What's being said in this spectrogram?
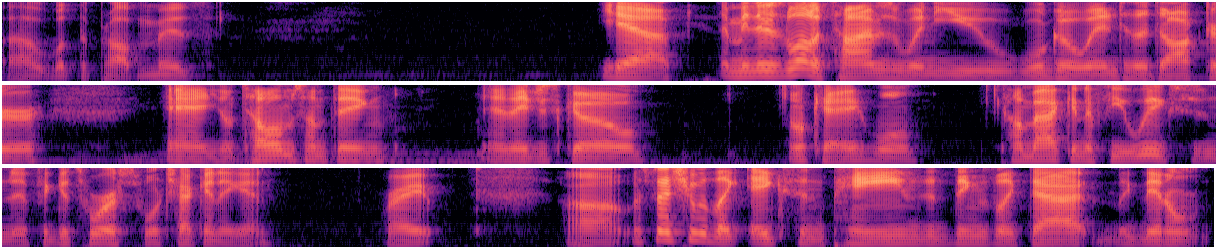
uh, what the problem is Yeah. I mean, there's a lot of times when you will go into the doctor and you'll tell them something and they just go, okay, well, come back in a few weeks. And if it gets worse, we'll check in again. Right. Uh, especially with like aches and pains and things like that. Like they don't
